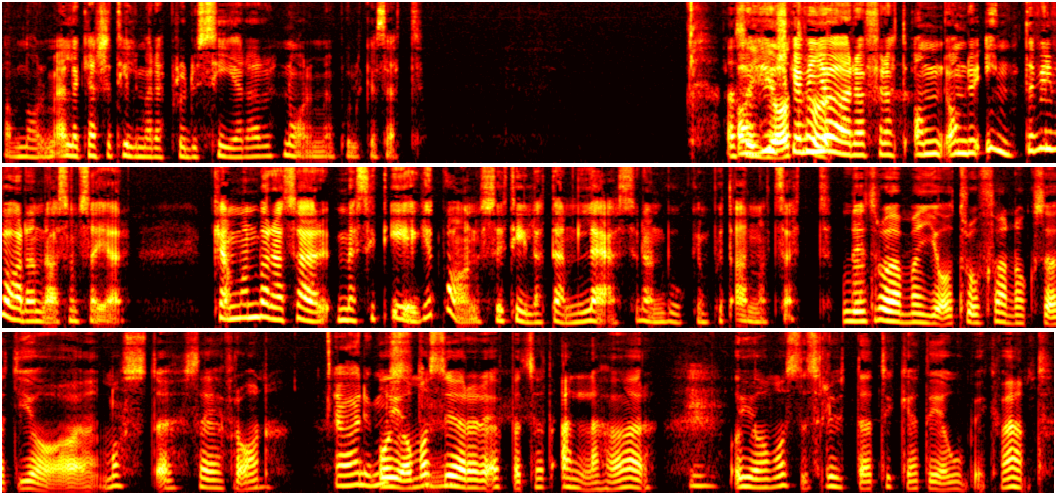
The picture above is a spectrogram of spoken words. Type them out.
av normer. Eller kanske till och med reproducerar normer på olika sätt. Alltså, och hur ska tror- vi göra för att om, om du inte vill vara den där som säger kan man bara så här med sitt eget barn se till att den läser den boken på ett annat sätt? Det tror jag men jag tror fan också att jag måste säga ifrån. Ja, det måste och jag måste göra det öppet så att alla hör. Mm. Och jag måste sluta tycka att det är obekvämt.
